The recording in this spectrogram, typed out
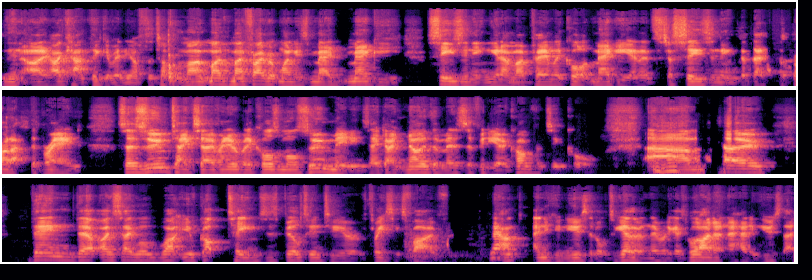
You know, I, I can't think of any off the top of my my, my favorite one is Mag, Maggi seasoning. You know, my family call it Maggie, and it's just seasoning. That that's the product, the brand. So Zoom takes over, and everybody calls them all Zoom meetings. They don't know them as a video conferencing call. Mm-hmm. Um, so then I say, well, what you've got Teams is built into your 365 account and you can use it all together. And everybody goes, well, I don't know how to use that.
